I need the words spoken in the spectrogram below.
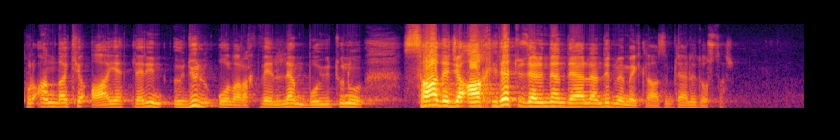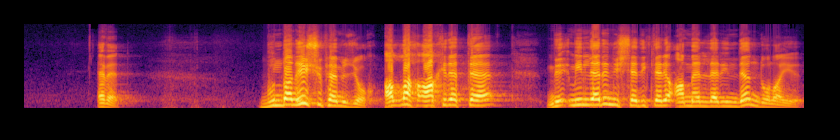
Kur'an'daki ayetlerin ödül olarak verilen boyutunu sadece ahiret üzerinden değerlendirmemek lazım değerli dostlar. Evet. Bundan hiç şüphemiz yok. Allah ahirette müminlerin işledikleri amellerinden dolayı,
